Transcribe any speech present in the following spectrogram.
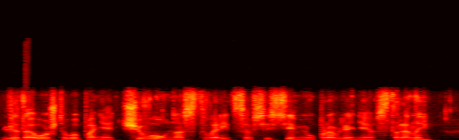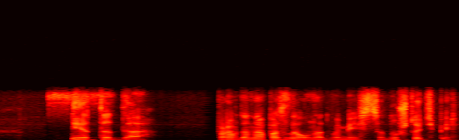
для того, чтобы понять, чего у нас творится в системе управления страны, это да. Правда, она опоздала на два месяца. Ну что теперь?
